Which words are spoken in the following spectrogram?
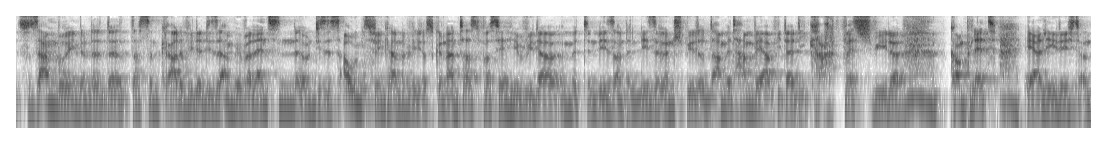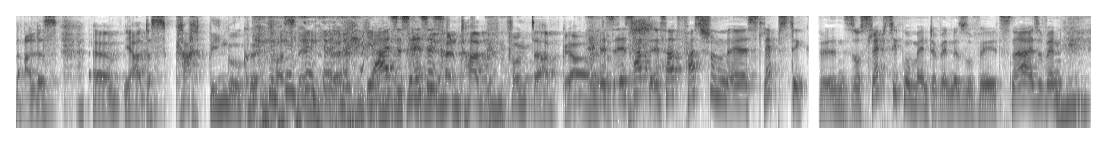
zusammenbringt. Und das sind gerade wieder diese Ambivalenzen und dieses Augenzwinkern, wie du es genannt hast, was ja hier wieder mit den Leser und den Leserinnen spielt. Und damit haben wir ja wieder die Krachtfestspiele komplett erledigt und alles. Äh, ja, das Kracht-Bingo könnten wir fast nennen. ja, es ist, es ist ein paar Punkte abgearbeitet. Es, es, hat, es hat fast schon äh, Slapstick, so Slapstick-Momente, wenn du so willst. Ne? Also wenn mhm.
